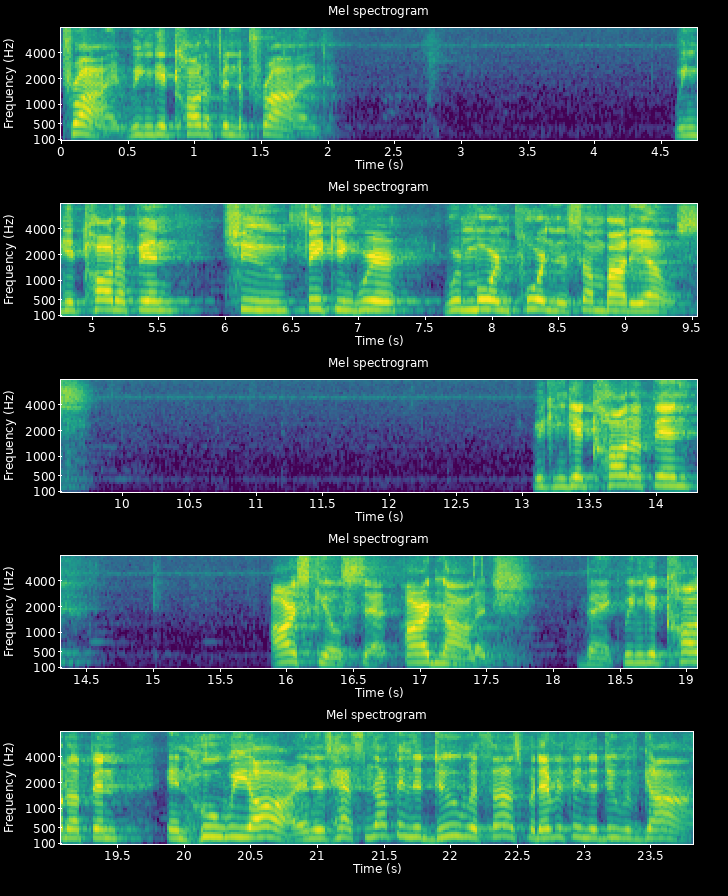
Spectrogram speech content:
Pride. We can get caught up into pride. We can get caught up into thinking we're, we're more important than somebody else. We can get caught up in our skill set, our knowledge bank. We can get caught up in, in who we are, and it has nothing to do with us, but everything to do with God.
